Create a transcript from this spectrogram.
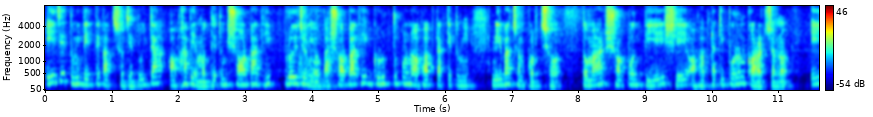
এই যে তুমি দেখতে পাচ্ছ যে দুইটা অভাবের মধ্যে তুমি সর্বাধিক প্রয়োজনীয় বা সর্বাধিক গুরুত্বপূর্ণ অভাবটাকে তুমি নির্বাচন করছ, তোমার সম্পদ দিয়ে সেই অভাবটাকে পূরণ করার জন্য এই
